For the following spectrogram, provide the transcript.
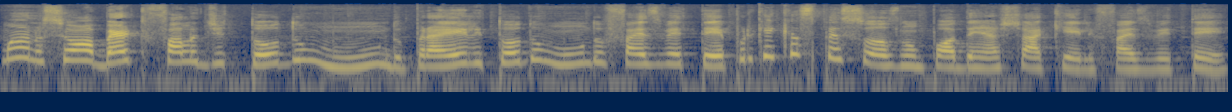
Mano, o seu Alberto fala de todo mundo. Pra ele, todo mundo faz VT. Por que, que as pessoas não podem achar que ele faz VT?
